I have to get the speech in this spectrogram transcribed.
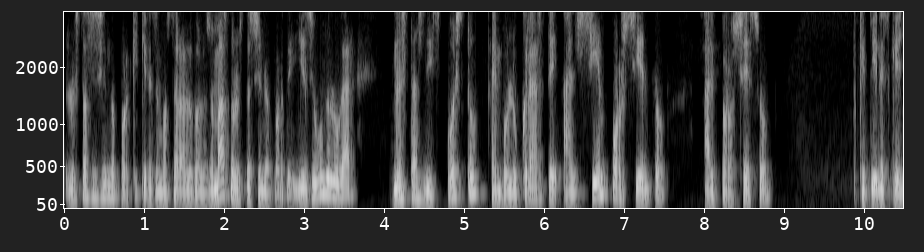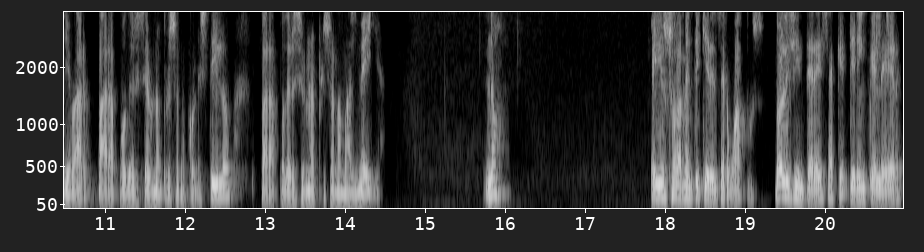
lo estás haciendo porque quieres demostrar algo a los demás, no lo estás haciendo por ti. Y en segundo lugar, no estás dispuesto a involucrarte al 100% al proceso que tienes que llevar para poder ser una persona con estilo, para poder ser una persona más bella. No. Ellos solamente quieren ser guapos. No les interesa que tienen que leer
